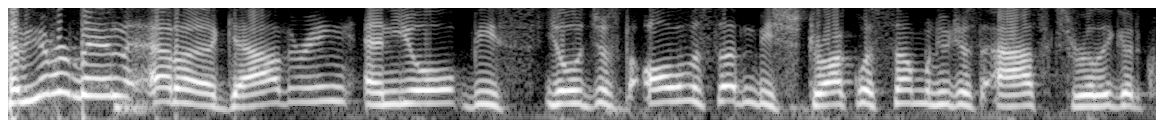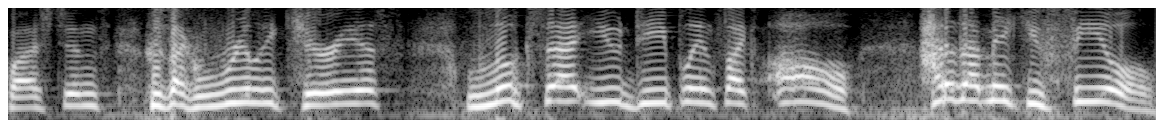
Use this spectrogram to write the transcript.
Have you ever been at a gathering and you'll be you'll just all of a sudden be struck with someone who just asks really good questions, who's like really curious, looks at you deeply and it's like, "Oh, how did that make you feel?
